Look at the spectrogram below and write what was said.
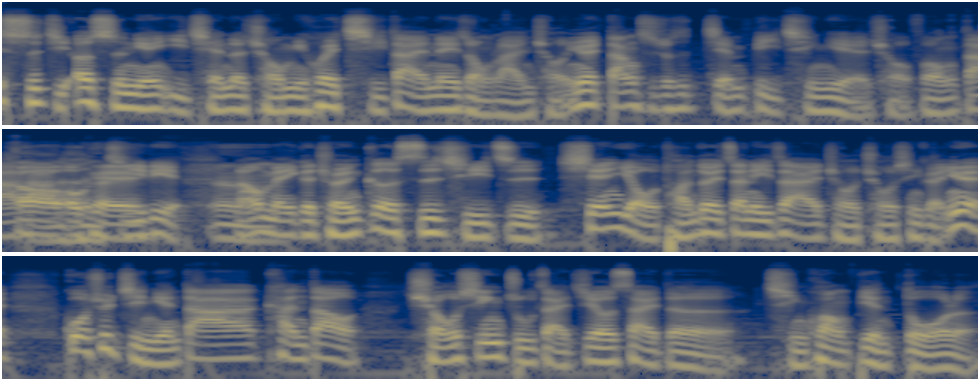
十几二十年以前的球迷会期待的那种篮球，因为当时就是坚壁清野的球风，大家打得很激烈，然后每个球员各司其职，先有团队战力，再来求球星表。因为过去几年大家看到。球星主宰季后赛的情况变多了，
